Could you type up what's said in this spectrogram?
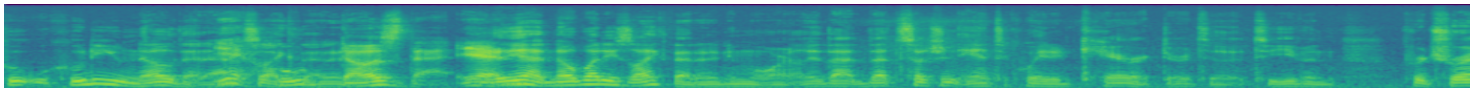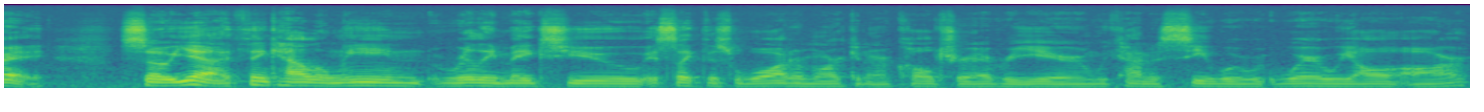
who who do you know that Yeah, acts like who that? anymore? does that? Yeah, yeah, nobody's like that anymore. Like, that that's such an antiquated character to to even portray. So yeah, I think Halloween really makes you. It's like this watermark in our culture every year, and we kind of see where where we all are,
